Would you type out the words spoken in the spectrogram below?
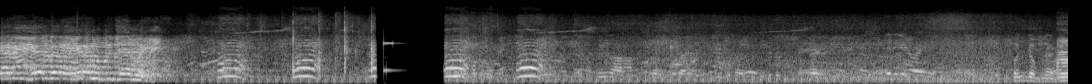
கவி வேல்வரை வீரமுத்து சேர்வை கொஞ்சம். ஆ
